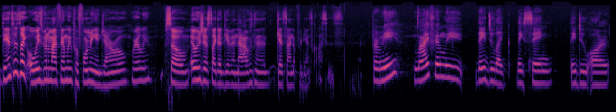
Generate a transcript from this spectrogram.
Dance has like always been in my family, performing in general, really. So it was just like a given that I was gonna get signed up for dance classes. For me, my family they do like they sing, they do art,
